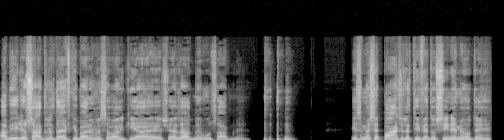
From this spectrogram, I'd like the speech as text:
اب یہ جو سات لطائف کے بارے میں سوال کیا ہے شہزاد محمود صاحب نے، اس میں سے پانچ لطیفے تو سینے میں ہوتے ہیں۔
